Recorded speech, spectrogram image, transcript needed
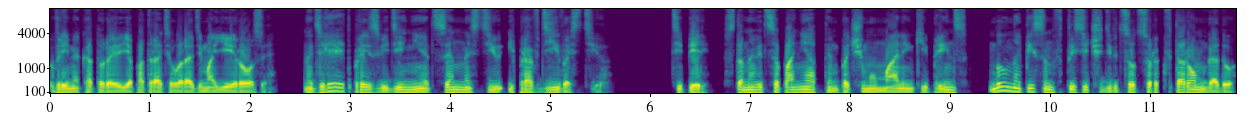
время, которое я потратил ради моей розы, наделяет произведение ценностью и правдивостью. Теперь становится понятным, почему «Маленький принц» был написан в 1942 году,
